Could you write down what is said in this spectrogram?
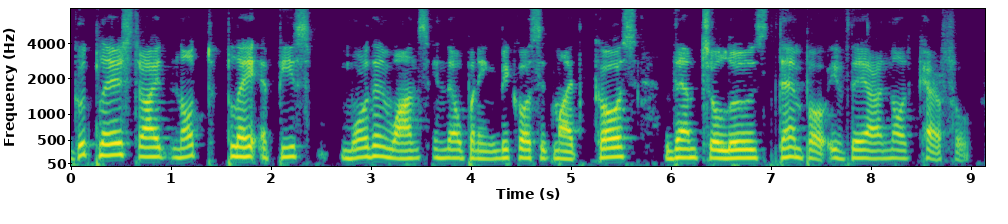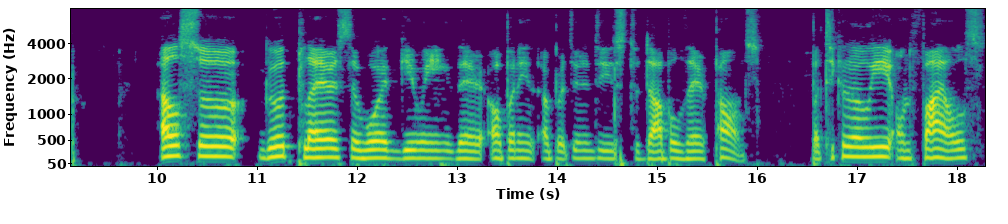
Good players try not to play a piece more than once in the opening because it might cause them to lose tempo if they are not careful. Also, good players avoid giving their opening opportunities to double their pawns, particularly on files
